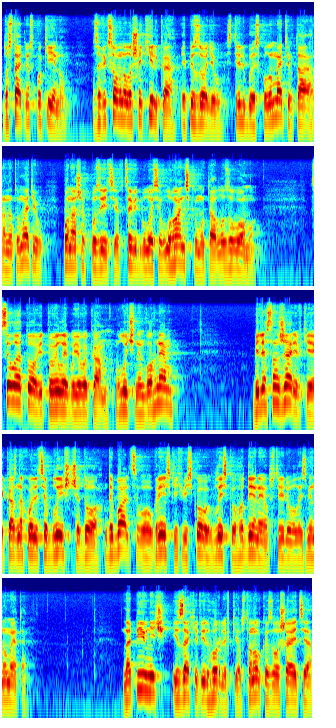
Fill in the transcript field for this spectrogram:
достатньо спокійно. Зафіксовано лише кілька епізодів стрільби з кулеметів та гранатометів по наших позиціях. Це відбулося в Луганському та в Лозовому. Сили АТО відповіли бойовикам влучним вогнем. Біля Санжарівки, яка знаходиться ближче до Дебальцевого, українських військових близько години обстрілювали з міномета. На північ і захід від Горлівки обстановка залишається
